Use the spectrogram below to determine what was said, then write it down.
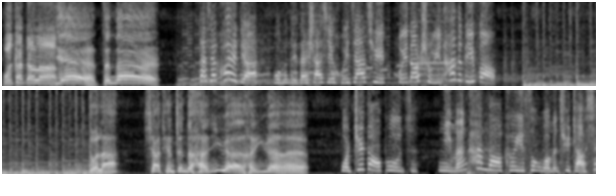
我看到了，耶，在那儿。大家快点儿，我们得带沙蟹回家去，回到属于它的地方。朵拉，夏天真的很远很远哎。我知道，布子，你们看到可以送我们去找夏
